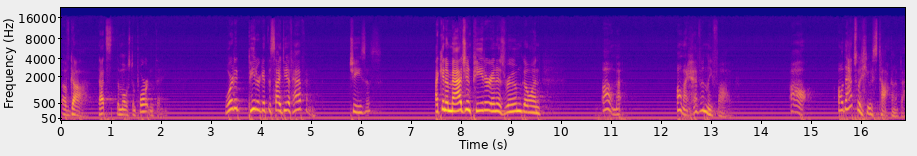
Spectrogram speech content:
of God. That's the most important thing. Where did Peter get this idea of heaven? Jesus. I can imagine Peter in his room going, Oh, my, oh, my heavenly Father. Oh, oh, that's what he was talking about.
